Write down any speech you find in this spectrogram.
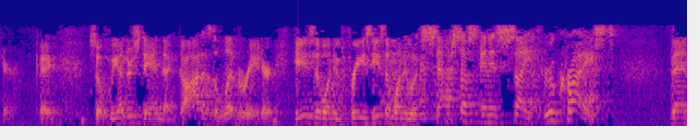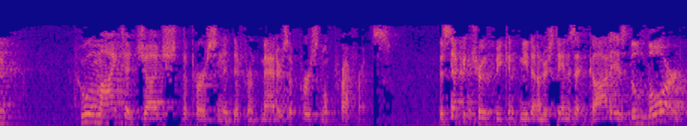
here. Okay? So if we understand that God is the liberator, He's the one who frees, He's the one who accepts us in His sight through Christ, then who am I to judge the person in different matters of personal preference? The second truth we need to understand is that God is the Lord.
